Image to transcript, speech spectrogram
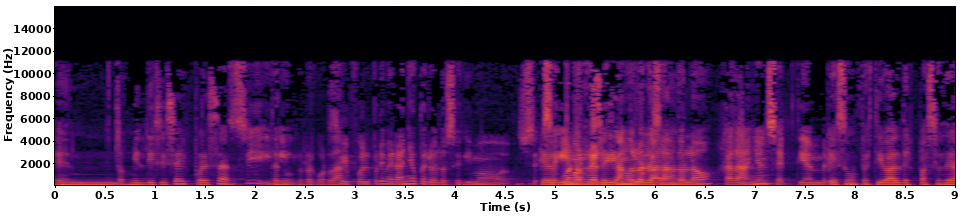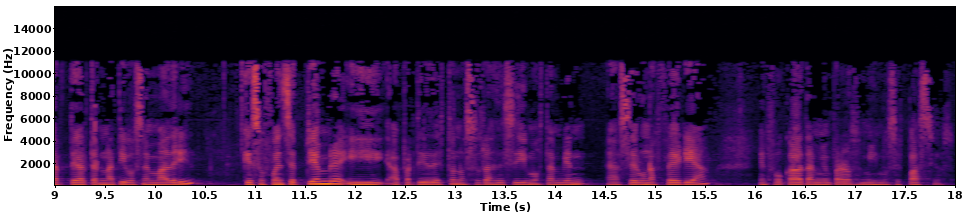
en 2016 puede ser sí tengo que recordar sí fue el primer año pero lo seguimos seguimos realizándolo, cada, año en septiembre que es un festival de espacios de arte alternativos en Madrid que eso fue en septiembre y a partir de esto nosotras decidimos también hacer una feria enfocada también para los mismos espacios.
